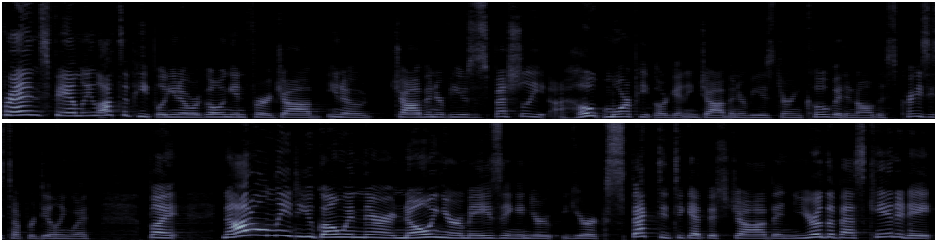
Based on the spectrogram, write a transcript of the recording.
friends, family, lots of people, you know, are going in for a job, you know, job interviews, especially I hope more people are getting job interviews during COVID and all this crazy stuff we're dealing with. But not only do you go in there knowing you're amazing and you're you're expected to get this job and you're the best candidate,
